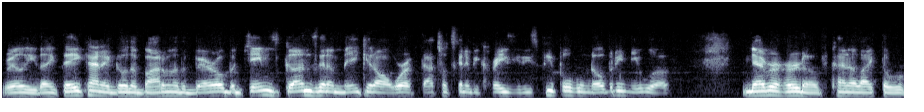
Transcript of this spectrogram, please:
really like they kind of go the bottom of the barrel, but James Gunn's gonna make it all work. That's what's gonna be crazy. These people who nobody knew of, never heard of, kind of like the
